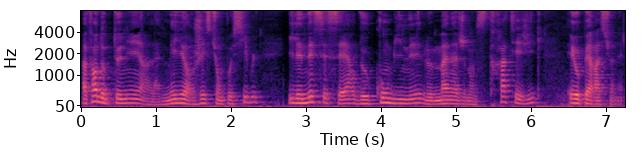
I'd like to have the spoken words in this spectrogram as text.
Afin d'obtenir la meilleure gestion possible, il est nécessaire de combiner le management stratégique et opérationnel.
